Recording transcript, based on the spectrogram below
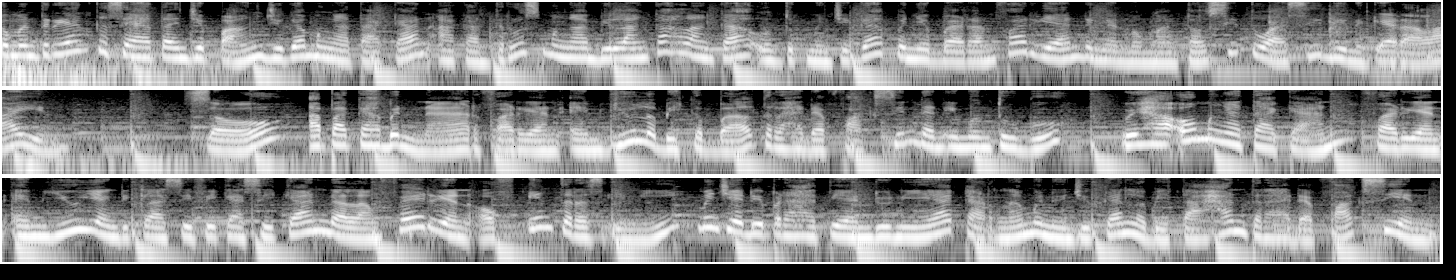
Kementerian Kesehatan Jepang juga mengatakan akan terus mengambil langkah-langkah untuk mencegah penyebaran varian dengan memantau situasi di negara lain. So, apakah benar varian MU lebih kebal terhadap vaksin dan imun tubuh? WHO mengatakan varian MU yang diklasifikasikan dalam variant of interest ini menjadi perhatian dunia karena menunjukkan lebih tahan terhadap vaksin.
